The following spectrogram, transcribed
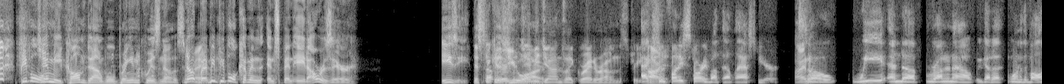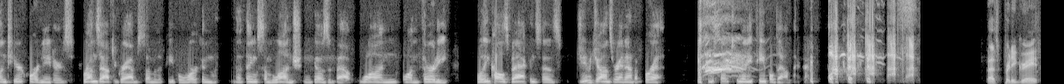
people. Jimmy, calm down. We'll bring in Quiznos. no, all but I mean, people will come in and spend eight hours there. Easy. just So because There's a you Jimmy are. John's like right around the street. Actually, right. funny story about that last year. I know. So we end up running out. We got a one of the volunteer coordinators runs out to grab some of the people working the thing some lunch, and he goes about one one thirty. Well, he calls back and says Jimmy John's ran out of bread. He sent too many people down there. That's pretty great.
